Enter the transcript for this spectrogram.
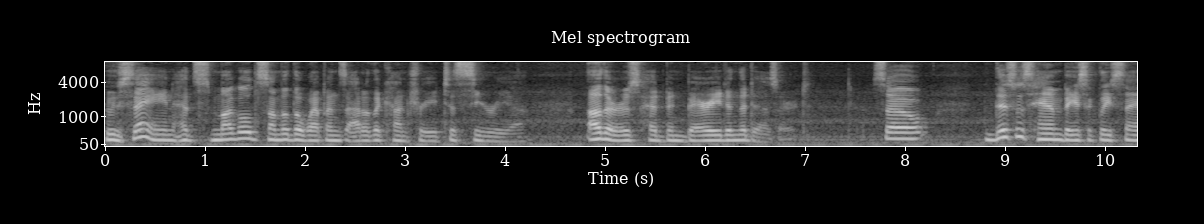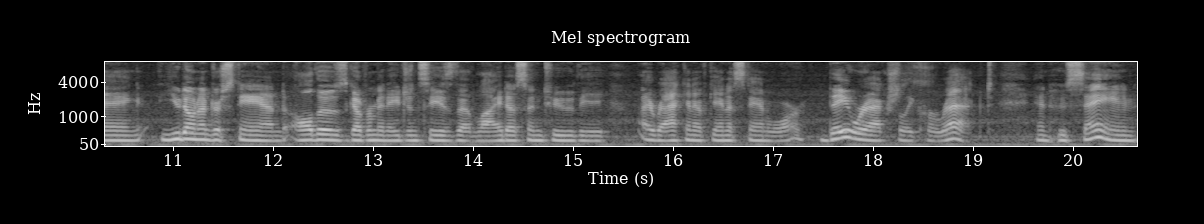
Hussein had smuggled some of the weapons out of the country to Syria. Others had been buried in the desert. So, this is him basically saying, You don't understand all those government agencies that lied us into the Iraq and Afghanistan war. They were actually correct. And Hussein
